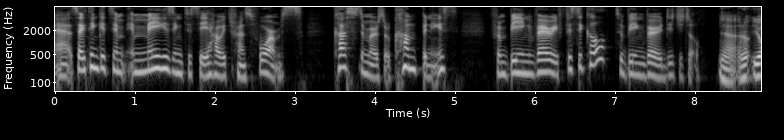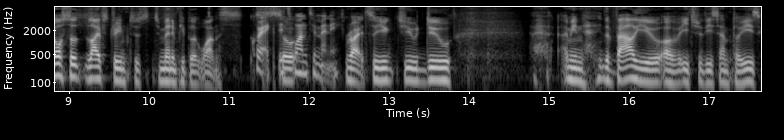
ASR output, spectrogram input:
uh, so i think it's amazing to see how it transforms customers or companies from being very physical to being very digital Yeah, and you also live stream to to many people at once. correct So- it's one too many Right. So you you do. I mean, the value of each of these employees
